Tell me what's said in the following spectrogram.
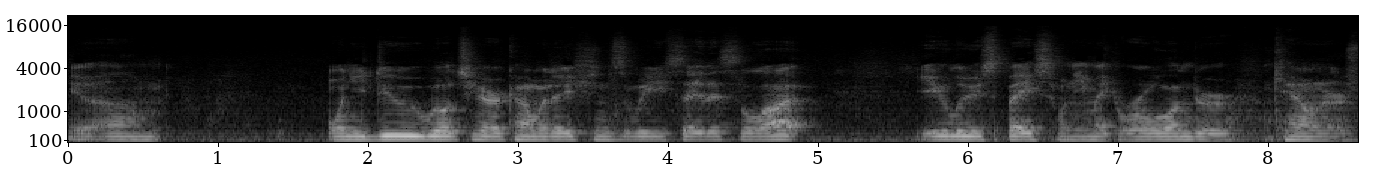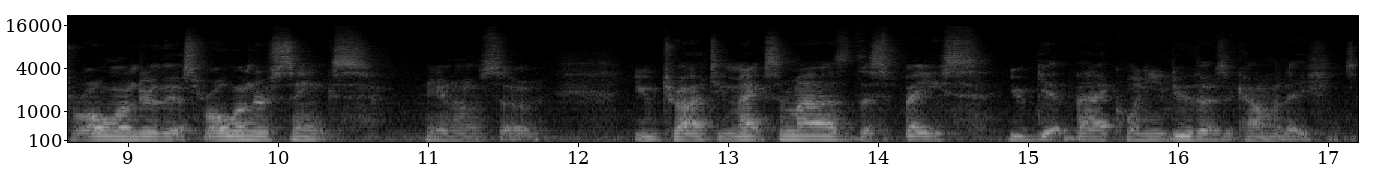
Yeah, um, when you do wheelchair accommodations, we say this a lot, you lose space when you make roll under counters, roll under this, roll under sinks, you know, so you try to maximize the space you get back when you do those accommodations.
